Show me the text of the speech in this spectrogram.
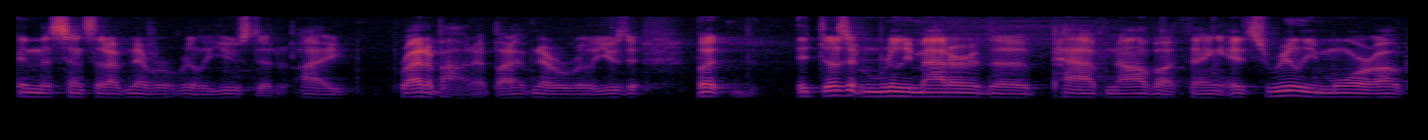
in the sense that I've never really used it. I read about it, but I've never really used it. But it doesn't really matter the PAV NAVA thing. It's really more of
